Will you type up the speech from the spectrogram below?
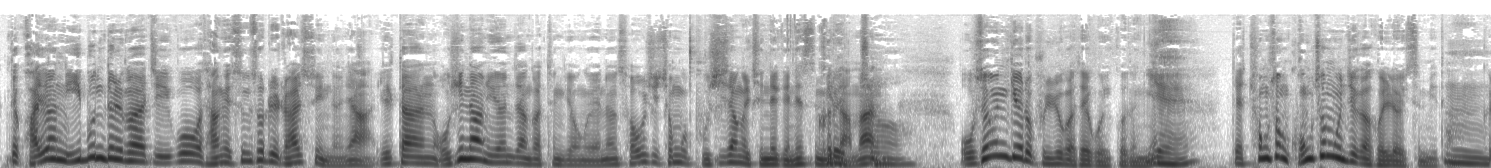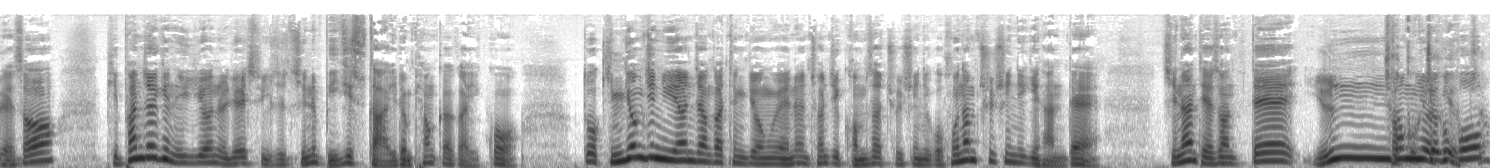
근데 과연 이분들 가지고 당의 쓴소리를 할 수 있느냐? 일단 오신환 위원장 같은 경우에는 서울시 정부 부시장을 지내긴 했습니다만 그랬죠. 오소연계로 분류가 되고 있거든요. 예, 총선 공천 문제가 걸려 있습니다. 음. 그래서 비판적인 의견을 낼 수 있을지는 미지수다 이런 평가가 있고 또 김경진 위원장 같은 경우에는 전직 검사 출신이고 호남 출신이긴 한데 지난 대선 때 윤석열 후보.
